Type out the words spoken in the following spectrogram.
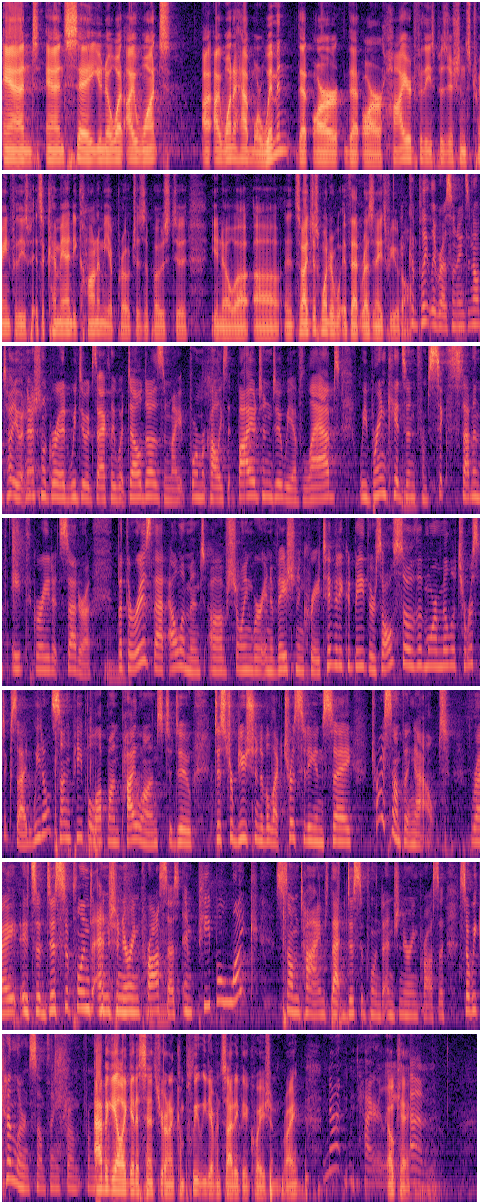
and and say you know what I want I, I want to have more women that are that are hired for these positions, trained for these. It's a command economy approach as opposed to you know. Uh, uh, so I just wonder if that resonates for you at all. completely resonates. And I'll tell you, at National Grid, we do exactly what Dell does and my former colleagues at Biogen do. We have labs. We bring kids in from sixth, seventh, eighth grade, et cetera. But there is that element of showing where innovation and creativity could be. There's also the more militaristic side. We don't send people up on pylons to do distribution of electricity and say, try something out, right? It's a disciplined engineering process, and people like sometimes that disciplined engineering process. So we can learn something from from. that. Abigail, I get a sense you're on a completely different side of the equation, right? Not entirely. Okay. Um,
